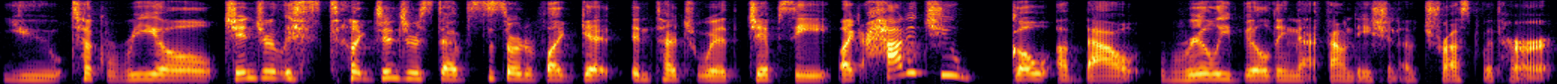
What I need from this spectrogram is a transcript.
you took real gingerly like ginger steps to sort of like get in touch with Gypsy. Like how did you go about really building that foundation of trust with her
